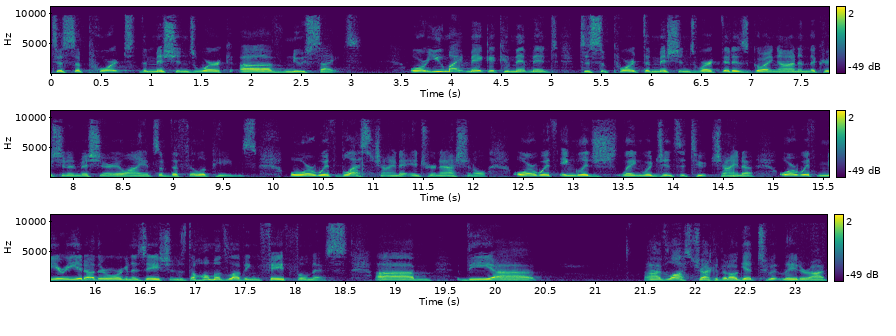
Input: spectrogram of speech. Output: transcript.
to support the missions work of New Sight or you might make a commitment to support the missions work that is going on in the Christian and Missionary Alliance of the Philippines, or with Bless China International, or with English Language Institute China, or with myriad other organizations, the Home of Loving Faithfulness, um, the. Uh, I've lost track of it. I'll get to it later on.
